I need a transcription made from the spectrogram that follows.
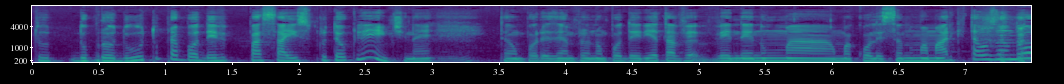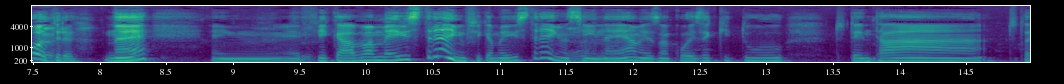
tu- do produto para poder passar isso para o teu cliente, né? Então, por exemplo, eu não poderia estar vendendo uma, uma coleção numa marca e estar usando outra, né? Em- é, ficava meio estranho, fica meio estranho, assim, né? A mesma coisa que tu, tu tentar... tu tá-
